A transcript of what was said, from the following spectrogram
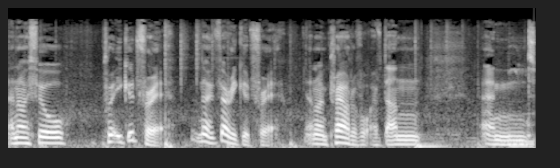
and I feel pretty good for it. No, very good for it, and I'm proud of what I've done, and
